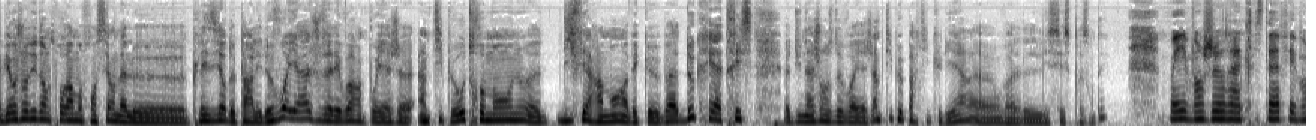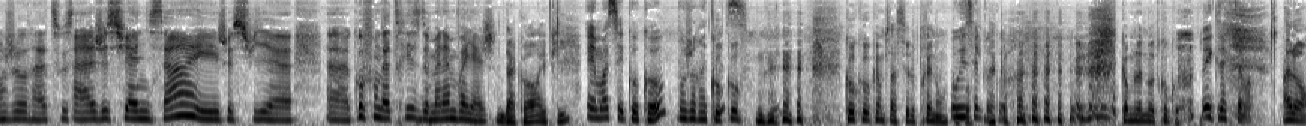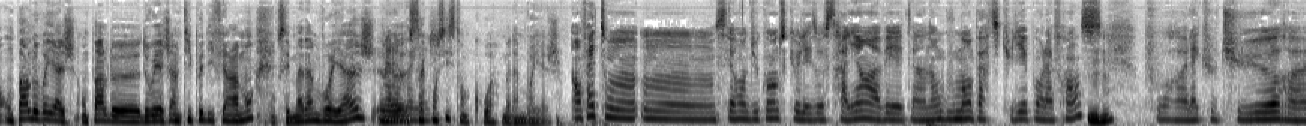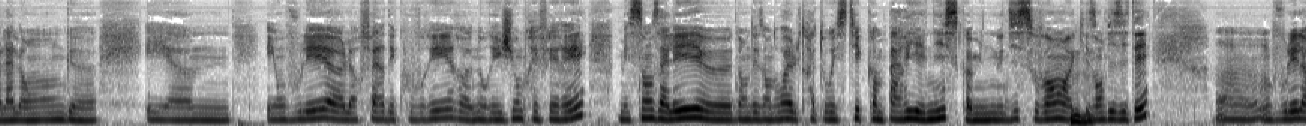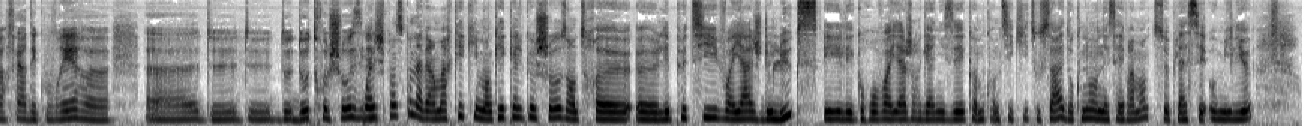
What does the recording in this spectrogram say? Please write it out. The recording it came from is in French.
Eh bien aujourd'hui dans le programme en français, on a le plaisir de parler de voyage. Vous allez voir un voyage un petit peu autrement, euh, différemment, avec euh, bah, deux créatrices euh, d'une agence de voyage un petit peu particulière. Euh, on va laisser se présenter. Oui, bonjour à Christophe et bonjour à tous. Euh, je suis Anissa et je suis euh, euh, cofondatrice de Madame Voyage. D'accord. Et puis? Et moi, c'est Coco. Bonjour à Coco. tous. Coco comme ça, c'est le prénom. Coco. Oui, c'est le Coco. D'accord. comme la noix de coco. Exactement. Alors, on parle de voyage. On parle de, de voyage un petit peu différemment. Donc c'est Madame Voyage. Euh, Ça consiste en quoi, Madame Voyage? En fait, on, on s'est rendu compte que les Australiens avaient un engouement particulier pour la France, Mhm. pour euh, la culture, euh, la langue, et, euh, et on voulait leur faire découvrir nos régions préférées, mais sans aller dans des endroits ultra touristiques comme Paris et Nice, comme ils nous disent souvent Mhm. qu'ils ont visité. On, on voulait leur faire découvrir euh, euh, de d'autres choses. Ouais, je pense qu'on avait remarqué qu'il manquait quelque chose entre euh, les petits voyages de luxe et les gros voyages organisés comme Contiki, tout ça. Et donc nous, on essaye vraiment de se placer au milieu.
